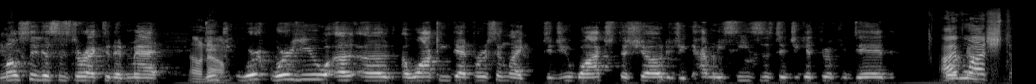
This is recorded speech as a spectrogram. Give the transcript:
Mostly this is directed at Matt. Oh Did no, you, were were you a, a, a Walking Dead person? Like, did you watch the show? Did you how many seasons did you get through? If you did, I've watched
